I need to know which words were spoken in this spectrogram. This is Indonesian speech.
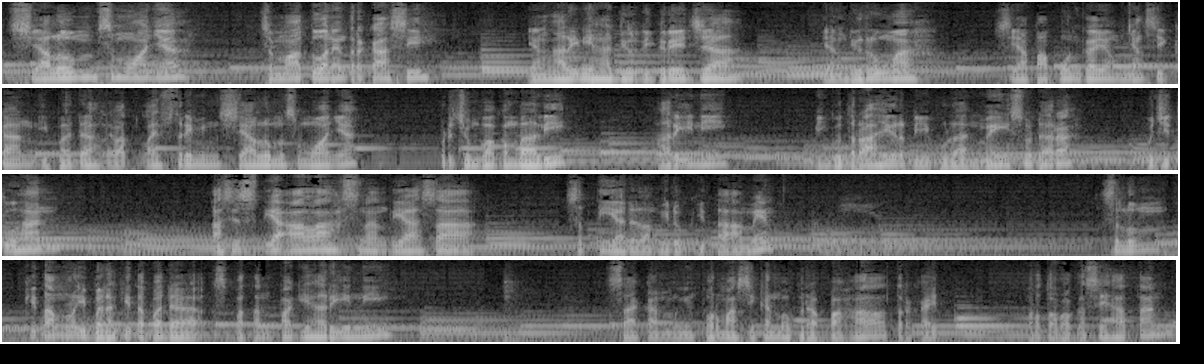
Shalom semuanya, jemaat Tuhan yang terkasih, yang hari ini hadir di gereja, yang di rumah, siapa pun kau yang menyaksikan ibadah lewat live streaming Shalom semuanya. Berjumpa kembali hari ini, minggu terakhir di bulan Mei saudara. Puji Tuhan, kasih setia Allah senantiasa setia dalam hidup kita, amin. Sebelum kita mulai ibadah kita pada kesempatan pagi hari ini, saya akan menginformasikan beberapa hal terkait protokol kesehatan.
